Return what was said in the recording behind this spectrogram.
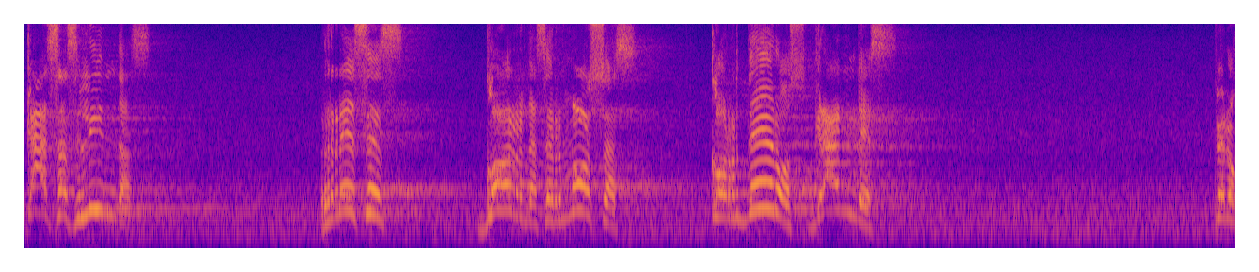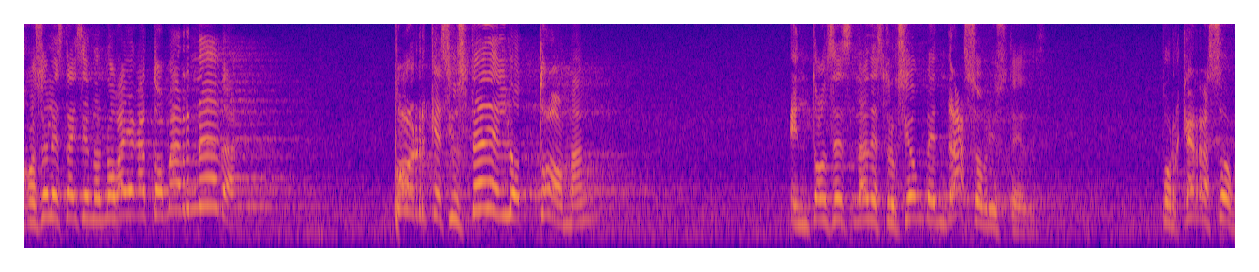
casas lindas, reses gordas, hermosas, corderos grandes. Pero José le está diciendo, no vayan a tomar nada. Porque si ustedes lo toman, entonces la destrucción vendrá sobre ustedes. ¿Por qué razón?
